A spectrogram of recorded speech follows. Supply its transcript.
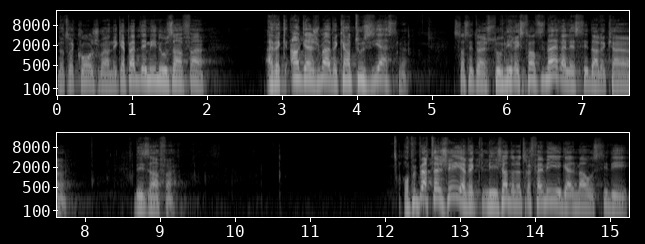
notre conjoint, on est capable d'aimer nos enfants avec engagement, avec enthousiasme. Ça, c'est un souvenir extraordinaire à laisser dans le cœur des enfants. On peut partager avec les gens de notre famille également aussi des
